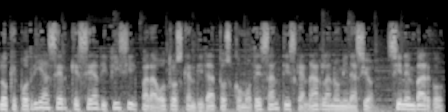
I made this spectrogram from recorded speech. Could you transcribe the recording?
lo que podría hacer que sea difícil para otros candidatos como DeSantis ganar la nominación. Sin embargo,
